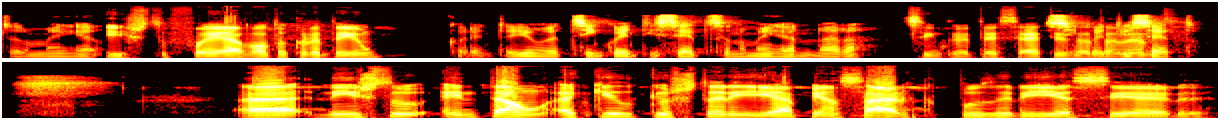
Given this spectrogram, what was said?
Se não me engano. Isto foi à volta 41, 41, a de 57, se eu não me engano, não era? 57, exatamente. 57. Ah, nisto, então, aquilo que eu estaria a pensar que poderia ser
